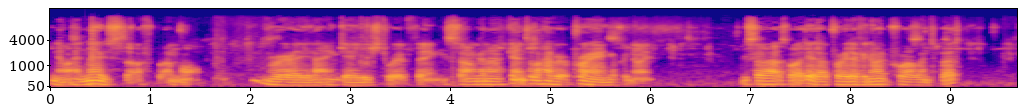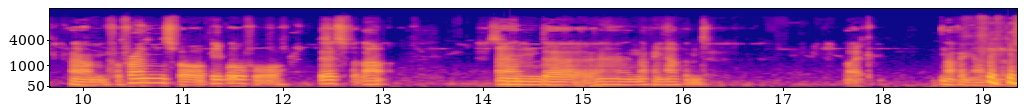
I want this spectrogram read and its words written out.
you know, I know stuff, but I'm not really that engaged with things. So I'm gonna get into the habit of praying every night. And so that's what I did. I prayed every night before I went to bed, um, for friends, for people, for this, for that, and, uh, nothing happened. Like, nothing happened.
